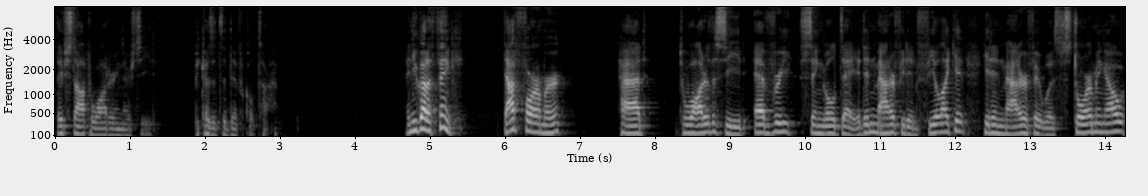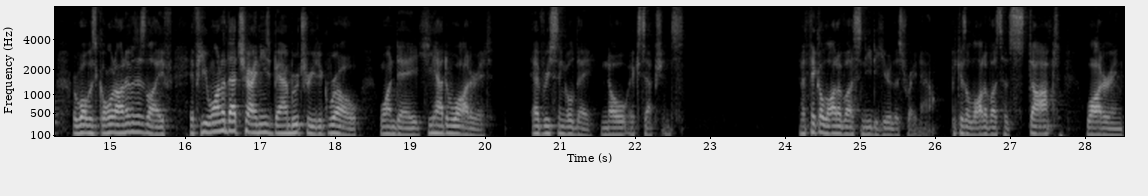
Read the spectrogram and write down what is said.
They've stopped watering their seed because it's a difficult time. And you got to think that farmer had to water the seed every single day. It didn't matter if he didn't feel like it. He didn't matter if it was storming out or what was going on in his life. If he wanted that Chinese bamboo tree to grow one day, he had to water it every single day, no exceptions. And I think a lot of us need to hear this right now because a lot of us have stopped watering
